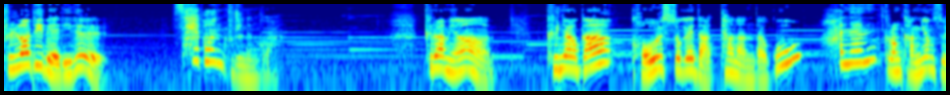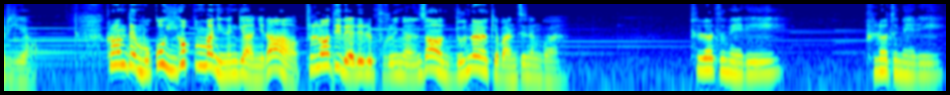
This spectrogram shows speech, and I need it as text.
블러디 메리를 세 번 부르는 거야. 그러면 그녀가 거울 속에 나타난다고 하는 그런 강령술이에요. 그런데 뭐 꼭 이것뿐만 있는 게 아니라 블러디 메리를 부르면서 눈을 이렇게 만지는 거야. 블러드 메리, 블러드 메리,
